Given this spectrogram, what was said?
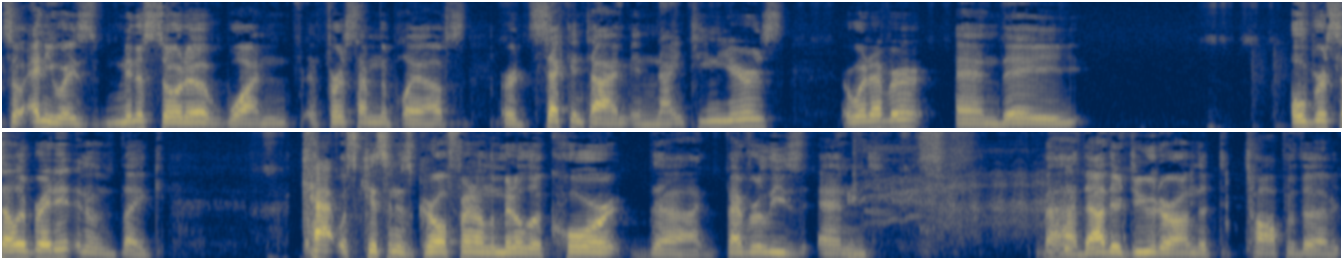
so, anyways, Minnesota won first time in the playoffs or second time in 19 years or whatever, and they over celebrated and it was like KAT was kissing his girlfriend on the middle of the court. The Beverley's and uh, the other dude are on the top of the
